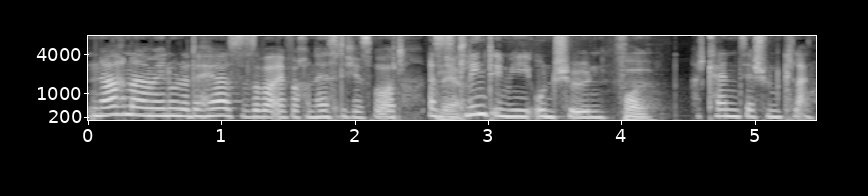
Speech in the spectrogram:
Nachname hin oder her ist es aber einfach ein hässliches Wort. Also Ja. es klingt irgendwie unschön. Voll. Hat keinen sehr schönen Klang.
